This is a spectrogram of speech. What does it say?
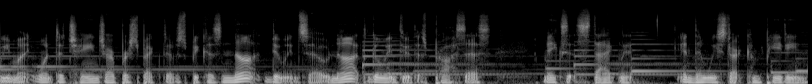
We might want to change our perspectives because not doing so, not going through this process, makes it stagnant. And then we start competing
